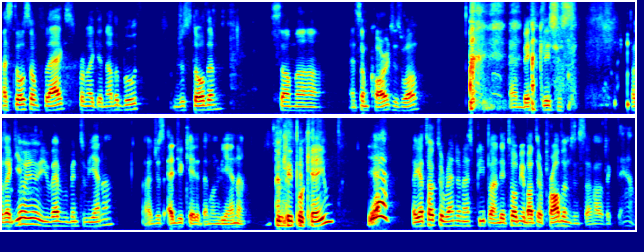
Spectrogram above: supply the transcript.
I stole some flags from like another booth. Just stole them, some uh, and some cards as well, and basically just I was like, yo yo, you've ever been to Vienna? I just educated them on Vienna. and people came. Yeah, like I talked to random ass people and they told me about their problems and stuff. I was like, damn.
